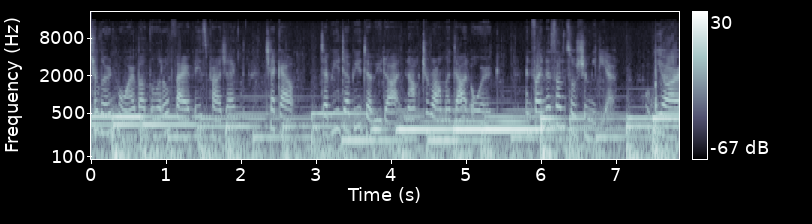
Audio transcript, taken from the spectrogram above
To learn more about the Little Fireface project, check out www.nocturama.org and find us on social media. We are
